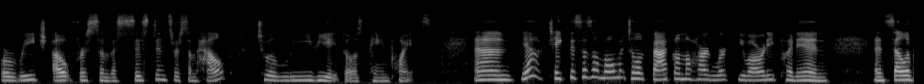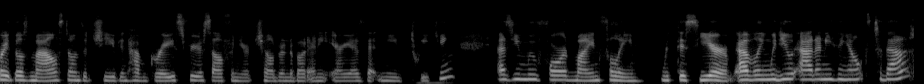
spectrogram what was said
or reach out for some assistance or some help to alleviate those pain points. And yeah take this as a moment to look back on the hard work you already put in and celebrate those milestones achieved and have grace for yourself and your children about any areas that need tweaking as you move forward mindfully with this year. Aveline would you add anything else to that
